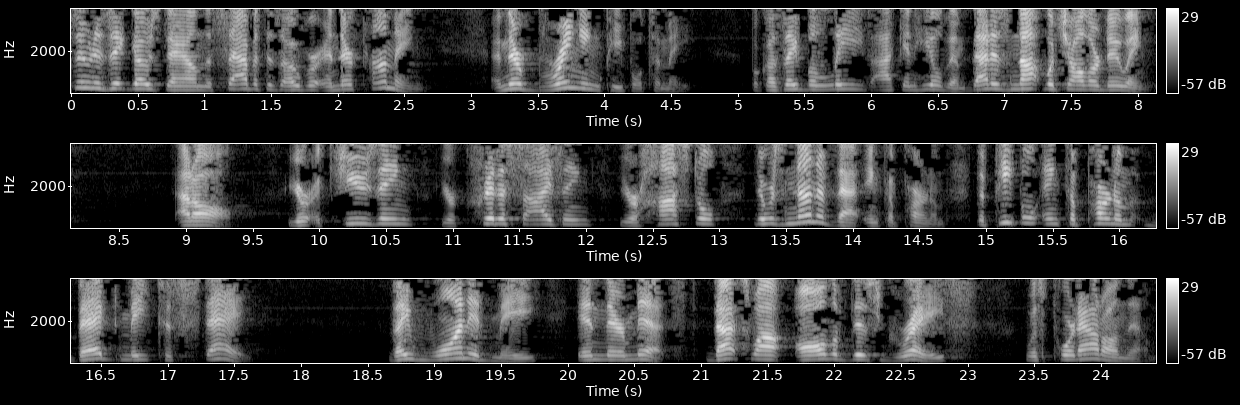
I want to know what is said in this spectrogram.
soon as it goes down, the Sabbath is over and they're coming. And they're bringing people to me because they believe I can heal them. That is not what y'all are doing at all. You're accusing, you're criticizing, you're hostile. There was none of that in Capernaum. The people in Capernaum begged me to stay. They wanted me in their midst. That's why all of this grace was poured out on them.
